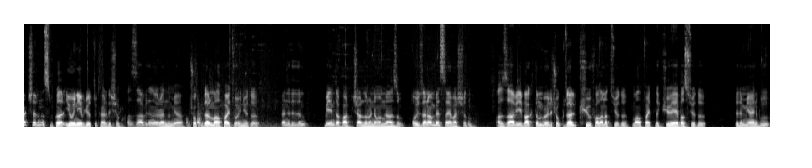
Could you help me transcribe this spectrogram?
Her çarı nasıl bu kadar iyi oynayabiliyorsun kardeşim? Aziz abiden öğrendim ya. Çok güzel Malphite oynuyordu. Ben de dedim benim de farklı çarlar oynamam lazım. O yüzden Ambessa'ya başladım. Aziz abiye baktım böyle çok güzel Q falan atıyordu. Malphite'la Q'ye basıyordu. Dedim yani bu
